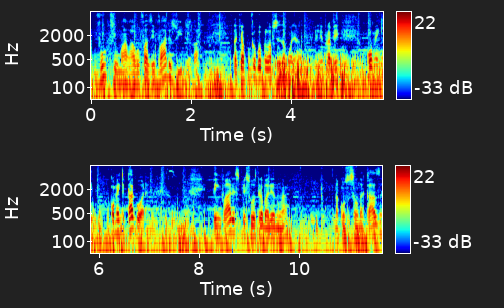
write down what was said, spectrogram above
Vou filmar lá, vou fazer vários vídeos lá. Daqui a pouco eu vou para lá para vocês dar uma olhada, beleza? Para ver como é que como é que tá agora. Tem várias pessoas trabalhando lá na construção da casa.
